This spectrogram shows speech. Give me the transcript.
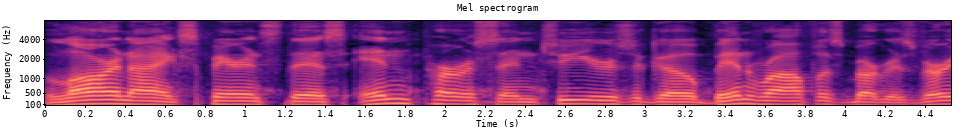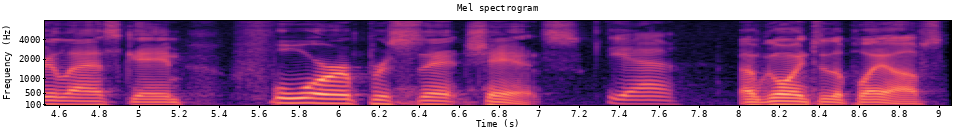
Laura and I experienced this in person two years ago. Ben Roethlisberger's very last game, four percent chance Yeah. of going to the playoffs.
